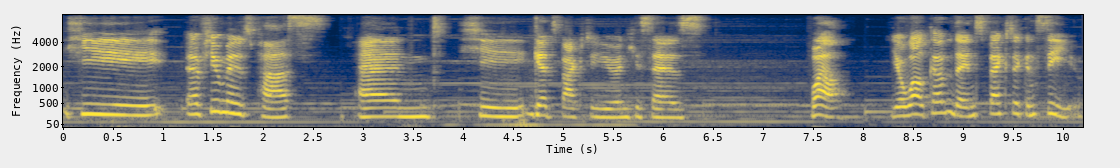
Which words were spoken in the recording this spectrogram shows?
He. A few minutes pass, and he gets back to you and he says, Well, you're welcome. The inspector can see you.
